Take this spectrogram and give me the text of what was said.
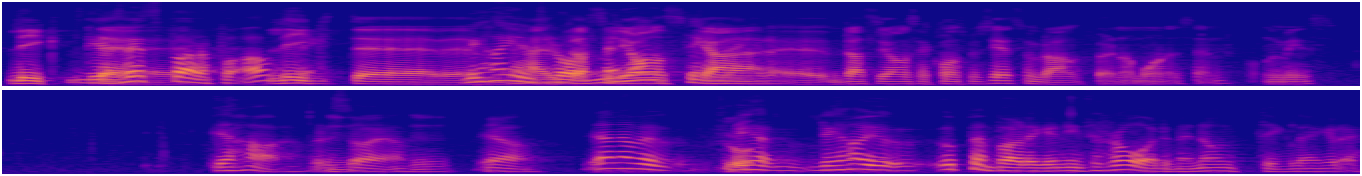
Likt, De har rätt eh, sparat på allting. Likt eh, Vi har ju det här brasilianska, eh, brasilianska konstmuseet som brann för några månader sedan, om du minns. Jaha, var det så ja? mm. ja. ja nej, vi, har, vi har ju uppenbarligen inte råd med någonting längre.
